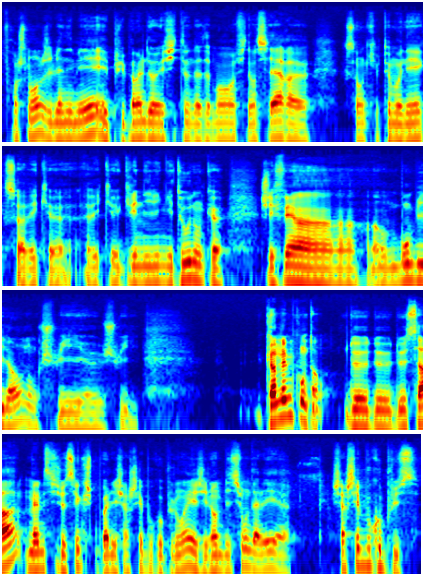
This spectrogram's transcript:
franchement, j'ai bien aimé. Et puis pas mal de réussites, notamment financières, euh, que ce soit en crypto-monnaie, que ce soit avec, euh, avec Green Living et tout. Donc j'ai fait un, bon bilan, donc je suis, je suis quand même content de, de, ça, même si je sais que je peux aller chercher beaucoup plus loin et j'ai l'ambition d'aller chercher beaucoup plus.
